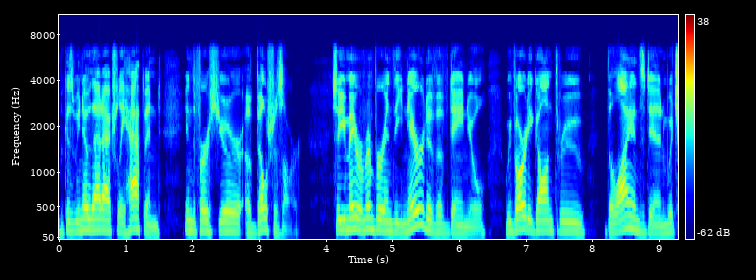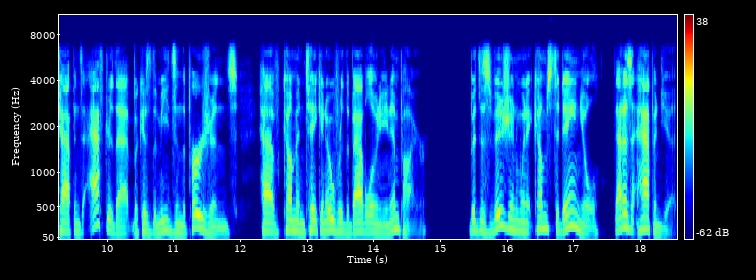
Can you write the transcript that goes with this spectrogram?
Because we know that actually happened in the first year of Belshazzar. So you may remember in the narrative of Daniel, we've already gone through the lion's den, which happens after that because the Medes and the Persians have come and taken over the Babylonian Empire. But this vision, when it comes to Daniel, that hasn't happened yet.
